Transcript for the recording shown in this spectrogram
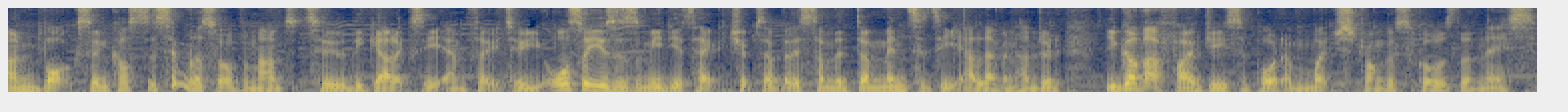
unboxing costs a similar sort of amount to the Galaxy M32. You also uses a MediaTek chipset, but this time the Dimensity 1100. You got that 5G support and much stronger scores than this.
